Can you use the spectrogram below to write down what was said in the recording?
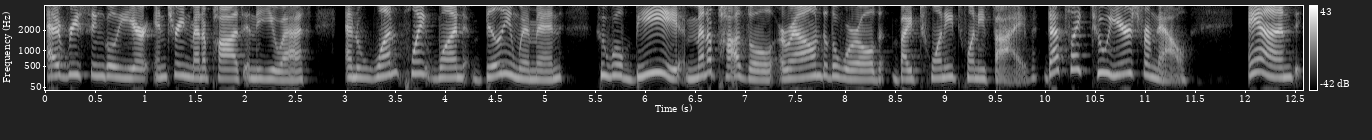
every single year entering menopause in the US and 1.1 billion women who will be menopausal around the world by 2025. That's like two years from now. And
